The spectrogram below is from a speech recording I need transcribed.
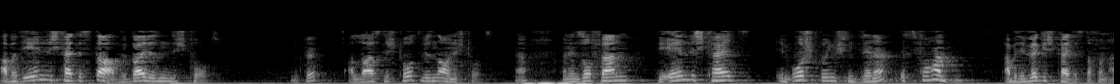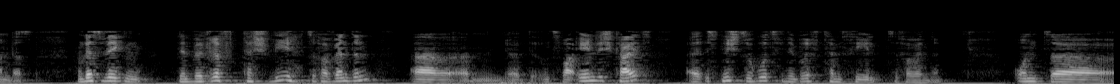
Aber die Ähnlichkeit ist da. Wir beide sind nicht tot. Okay? Allah ist nicht tot, wir sind auch nicht tot. Ja? Und insofern, die Ähnlichkeit im ursprünglichen Sinne ist vorhanden. Aber die Wirklichkeit ist davon anders. Und deswegen den Begriff Tashbih zu verwenden, äh, äh, und zwar Ähnlichkeit, äh, ist nicht so gut wie den Begriff Tamthil zu verwenden. Und äh,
